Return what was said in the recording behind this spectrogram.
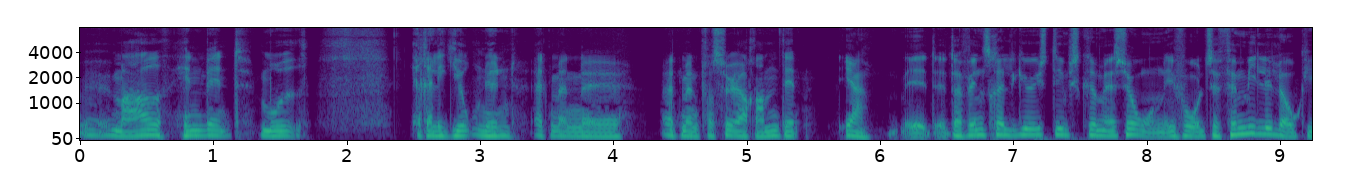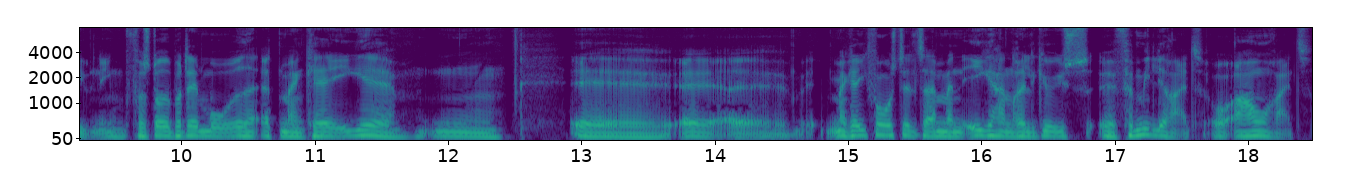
øh, meget henvendt mod religionen, at man, øh, at man forsøger at ramme den. Ja, øh, der findes religiøs diskrimination i forhold til familielovgivning, forstået på den måde, at man kan ikke... Mm, Øh, øh, man kan ikke forestille sig, at man ikke har en religiøs øh, familieret og arveret.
